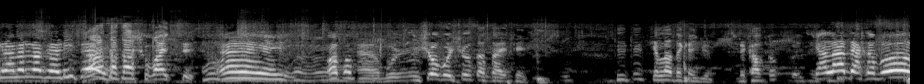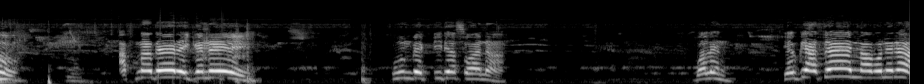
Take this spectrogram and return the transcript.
গ্রামের লোক রেডি চাচা শুভাইছে হ্যাঁ বইসো বইসো চাচা এসে কি কি খেলা দেখাইবেন দেখাও তো খেলা দেখাবো আপনাদের এখানে কোন ব্যক্তিটা শোয় না? বলেন কেউ কি আছেন মা বোনেরা?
